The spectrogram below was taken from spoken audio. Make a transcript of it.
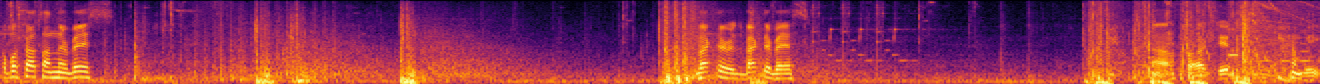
Couple shots on their base. Back their, back their base. Oh fuck, dude. I'm weak.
